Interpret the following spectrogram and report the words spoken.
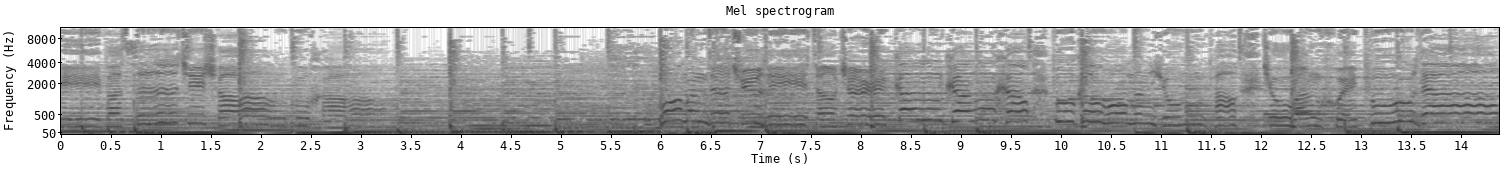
以把自己照顾好。我们的距离到这儿刚刚好，不够我们拥抱。就挽回不了，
